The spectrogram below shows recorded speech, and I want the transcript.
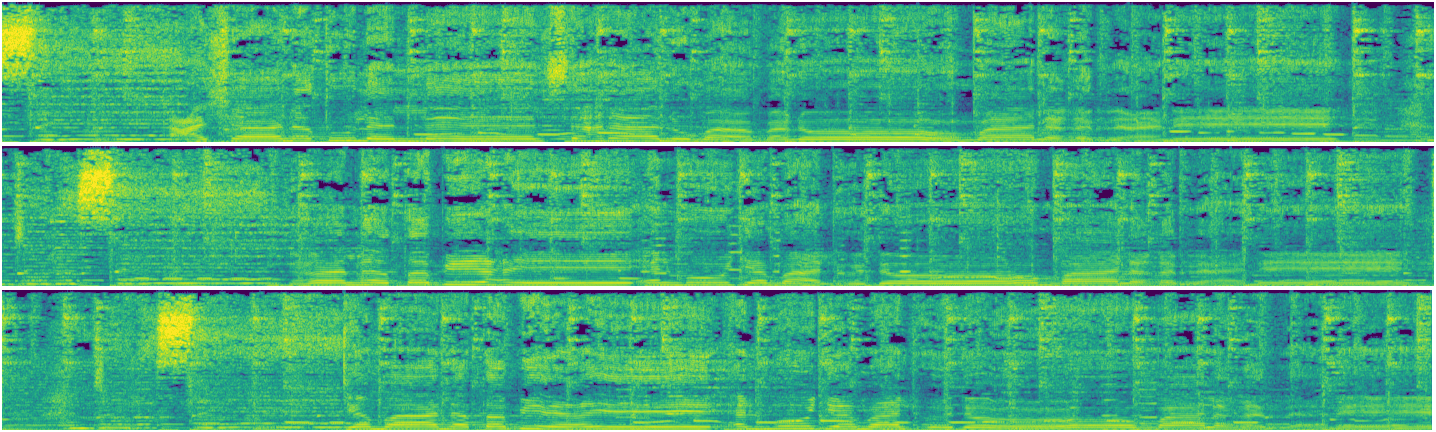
الصيد عشان طول الليل سهران وما بنوم ما لغراني حنجر الصيد قال طبيعي الموجة مع الهدوم ما لغراني جمال طبيعي الموجة مع الهدوم ما لغراني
